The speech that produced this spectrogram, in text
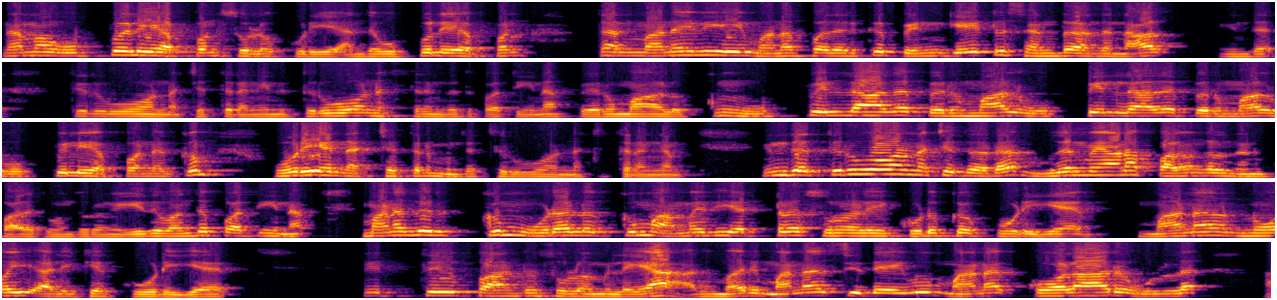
நம்ம உப்பலி அப்பன் சொல்லக்கூடிய அந்த உப்பலி அப்பன் தன் மனைவியை மணப்பதற்கு பெண் கேட்டு சென்ற அந்த நாள் இந்த திருவோண நட்சத்திரங்க. இந்த திருவோண நட்சத்திரங்கிறது பாத்தீங்கன்னா பெருமாளுக்கும் உப்பில்லாத பெருமாள் ஒப்பில்லாத பெருமாள் ஒப்பிலி அப்பனுக்கும் ஒரே நட்சத்திரம் இந்த திருவோண நட்சத்திரங்க. இந்த திருவோண நட்சத்திர முதன்மையான பலன்கள் நினைப்பாதுக்கு வந்துருவாங்க. இது வந்து பாத்தீங்கன்னா மனதிற்கும் உடலுக்கும் அமைதியற்ற சூழ்நிலை கொடுக்கக்கூடிய மன நோய் அளிக்கக்கூடிய பித்து பாண்டு சொல்லுவோம் இல்லையா? அது மாதிரி மன சிதைவு மன கோளாறு உள்ள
